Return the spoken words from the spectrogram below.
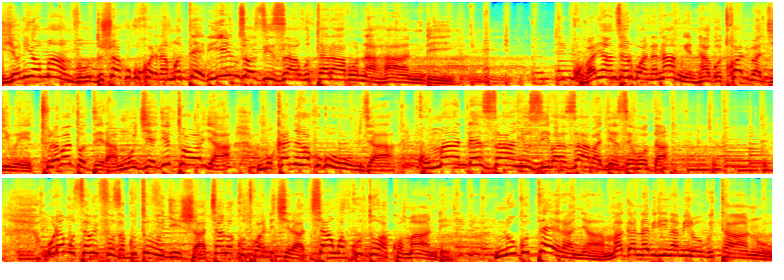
Iyo niyo mpamvu dushobora kugukorera moderi y'inzozi zawe utarabona ahandi. Ku bari hanze y'u rwanda namwe ntabwo twabibagiwe. Turabadodera mu gihe gitoya mu kanya nko kuguhumbya ku mpande zanyu ziba zabagezeho da? Uramutse wifuza kutuvugisha cyangwa kutwandikira cyangwa kuduha komande. Ni uguteranya magana abiri na mirongo itanu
